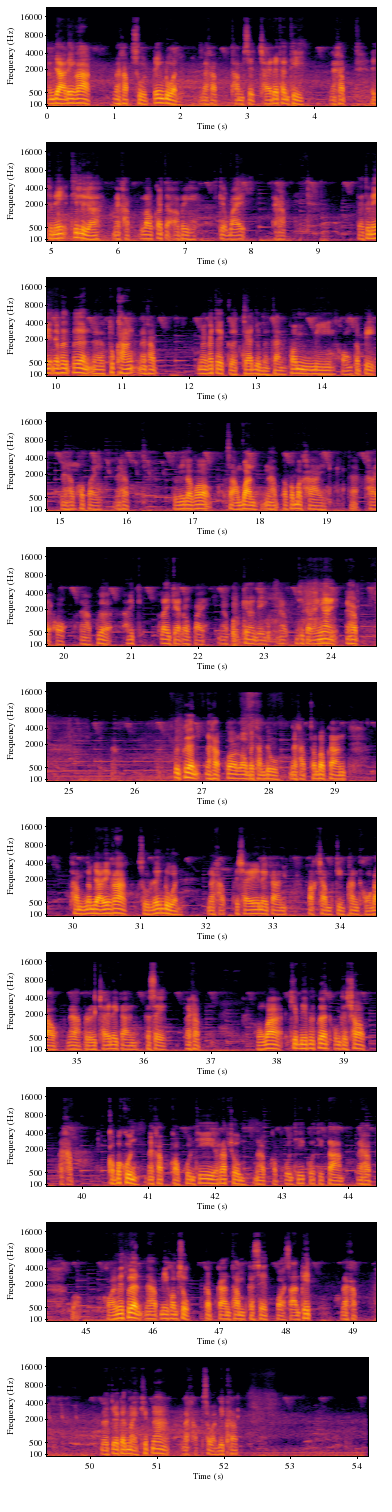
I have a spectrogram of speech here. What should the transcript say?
น้ำยาเร่งรากนะครับ สูตรเร่งด่วนนะครับทำเสร็จใช้ได้ทันทีนะครับไอตัวนี้ที่เหลือนะครับ เราก็จะเอาไปเก็บไว้นะครับ แต่ตัวนี้นะเพื่อนๆทุกครั้งนะครับ มันก็จะเกิดแก๊สอยู่เหมือนกัน เพราะมีของกะปินะครับเข้าไปนะครับ ตรงนี้เราก็ 3 วันนะครับเราก็มาคายนะคายออกนะครับ เพื่อให้ไล่แก๊สออกไปนะครับผมแค่นั้นเองนะครับวิธีการง่ายๆนะครับ เพื่อนๆนะครับ ก็ลองไปทำดูนะครับสำหรับการทำน้ำยาเร่งรากสูตรเร่งด่วนนะครับ ไปใช้ในการปักชำกิ่งพันธุ์ของเรานะครับ หรือใช้ในการเกษตรนะครับผมว่าคลิปนี้เพื่อนๆคงจะชอบนะครับ ขอบพระคุณนะครับ ขอบคุณที่รับชมนะครับ ขอบคุณที่กดติดตามนะครับขอให้เพื่อนๆนะครับ มีความสุขกับการทำเกษตรปลอดสารพิษนะครับเดี๋ยวเจอกันใหม่คลิปหน้านะครับ สวัสดีครับ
